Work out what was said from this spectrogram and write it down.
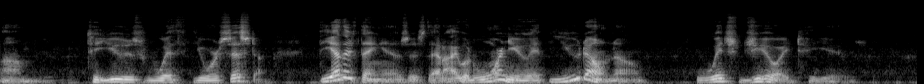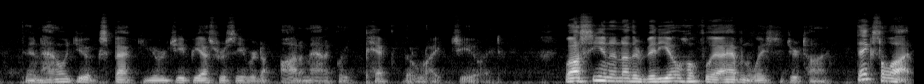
um, to use with your system. The other thing is, is that I would warn you if you don't know which geoid to use, then how would you expect your GPS receiver to automatically pick the right geoid? Well, I'll see you in another video. Hopefully I haven't wasted your time. Thanks a lot.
